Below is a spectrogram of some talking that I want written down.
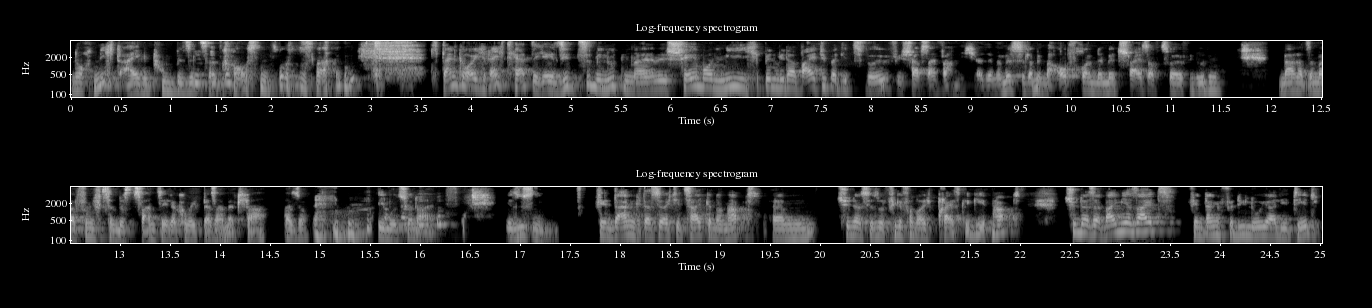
noch nicht Eigentumbesitzer draußen sozusagen. Ich danke euch recht herzlich. Ey, 17 Minuten, shame on me. Ich bin wieder weit über die 12. Ich schaff's einfach nicht. Also man müsste damit mal aufräumen damit. Scheiß auf 12 Minuten. Wir machen jetzt immer 15 bis 20. Da komme ich besser mit klar. Also emotional. Ihr Süßen. Vielen Dank, dass ihr euch die Zeit genommen habt. Ähm, schön, dass ihr so viel von euch preisgegeben habt. Schön, dass ihr bei mir seid. Vielen Dank für die Loyalität.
